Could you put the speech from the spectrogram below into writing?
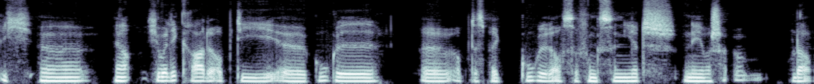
Ich, äh, ja, ich überlege gerade, ob die äh, Google, äh, ob das bei Google auch so funktioniert. Nee, wahrscheinlich, oder,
